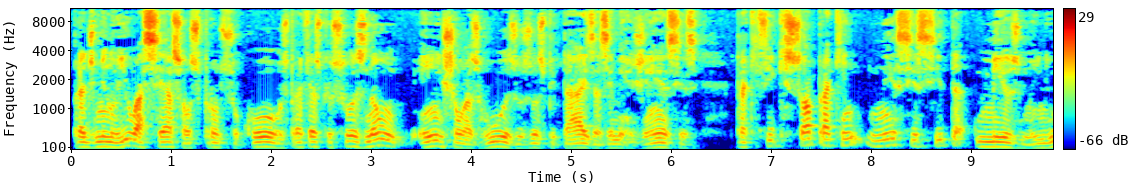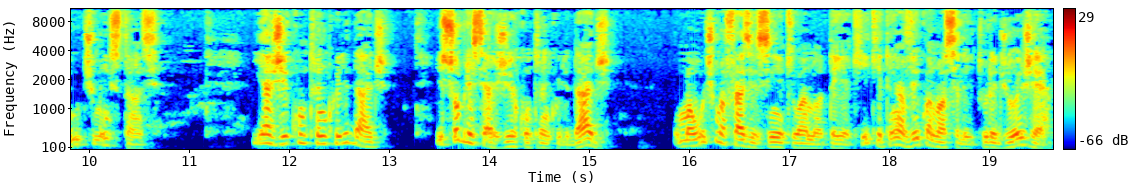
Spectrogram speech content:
para diminuir o acesso aos prontos-socorros, para que as pessoas não encham as ruas, os hospitais, as emergências, para que fique só para quem necessita mesmo, em última instância. E agir com tranquilidade. E sobre esse agir com tranquilidade, uma última frasezinha que eu anotei aqui, que tem a ver com a nossa leitura de hoje, é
